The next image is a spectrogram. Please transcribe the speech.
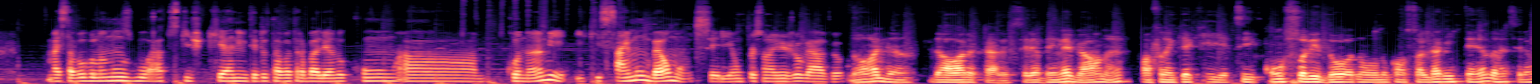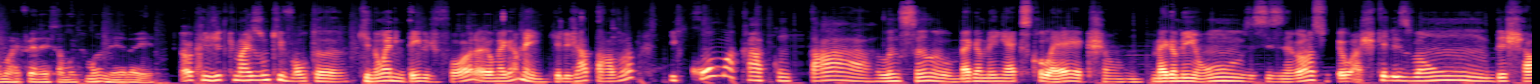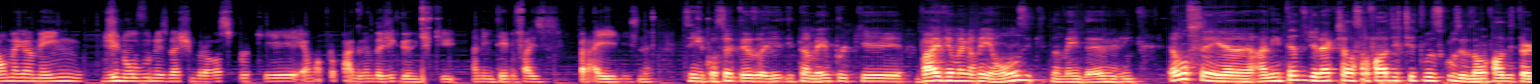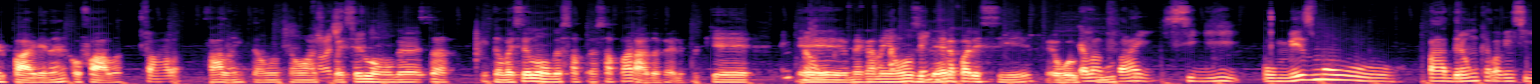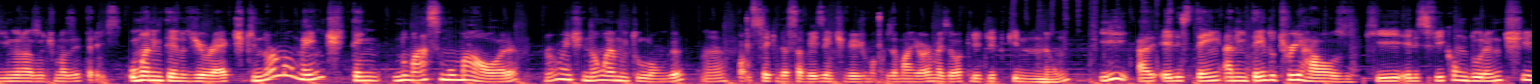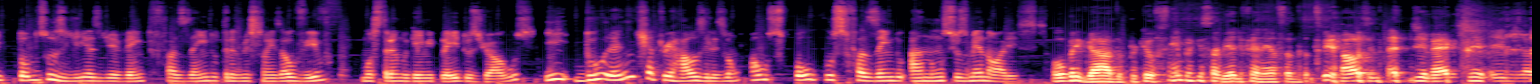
mas tava rolando uns boatos que, que a Nintendo tava trabalhando com a Konami e que Simon Belmont seria um personagem jogável. Olha, que da hora, cara. Seria bem legal, né? Uma franquia que se consolidou no, no console da Nintendo, né? Seria uma referência muito maneira aí. Eu acredito que mais um que volta, que não é Nintendo de fora, é o Mega Man, que ele já tava. E como a Capcom tá lançando Mega Man X Collection, Mega Man 11, esses negócios, eu acho que eles vão deixar o Mega Man de novo no Smash Bros, porque é uma propaganda gigante que a Nintendo faz pra eles, né? Sim, com certeza. E, e também porque vai vir o Mega Man 11, que também deve vir. Eu não sei, é, a Nintendo Direct ela só fala de títulos exclusivos, ela não fala de third party, né? Ou fala? Fala. Fala, então, então acho Fala que vai ser tudo. longa essa. Então vai ser longa essa, essa parada, velho. Porque Então, é, o Mega Man a 11 Nintendo, deve aparecer. Eu, eu ela vai seguir o mesmo padrão que ela vem seguindo nas últimas E3. Uma Nintendo Direct que normalmente tem no máximo uma hora. Normalmente não é muito longa, né? Pode ser que dessa vez a gente veja uma coisa maior, mas eu acredito que não. E a- eles têm a Nintendo Treehouse, que eles ficam durante todos os dias de evento fazendo transmissões ao vivo, mostrando gameplay dos jogos. E durante a Treehouse eles vão aos poucos fazendo anúncios menores. Obrigado, porque eu sempre quis saber a diferença da Treehouse e da Direct.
